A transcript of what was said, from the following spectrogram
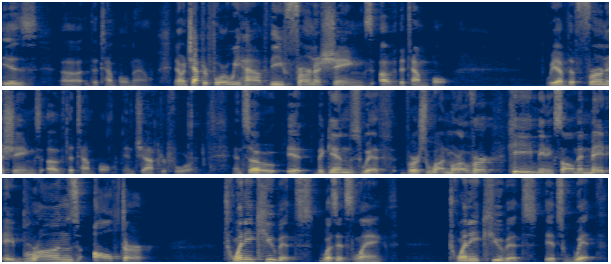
is uh, the temple now. Now, in chapter 4, we have the furnishings of the temple. we have the furnishings of the temple in chapter 4. And so it begins with verse 1 Moreover, he, meaning Solomon, made a bronze altar. 20 cubits was its length, 20 cubits its width,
